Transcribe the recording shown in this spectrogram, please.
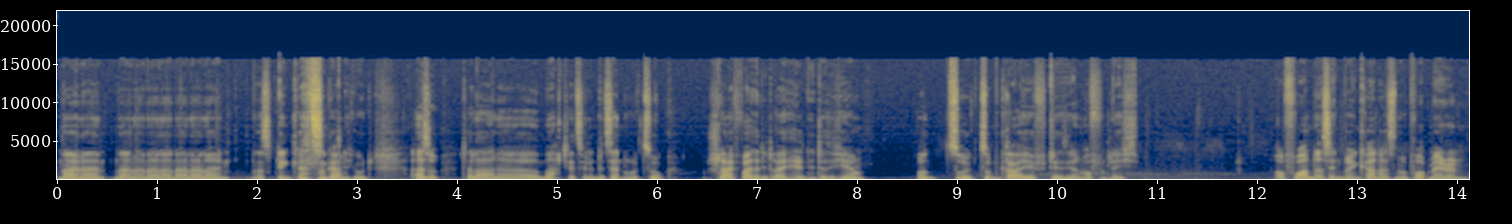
nein, nein, nein, nein, nein, nein, nein, nein, nein. Das klingt ganz und gar nicht gut. Also, Talana macht jetzt wieder einen dezenten Rückzug, schleift weiter die drei Helden hinter sich her und zurück zum Greif, der sie dann hoffentlich auch woanders hinbringen kann als nur Port Marin.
